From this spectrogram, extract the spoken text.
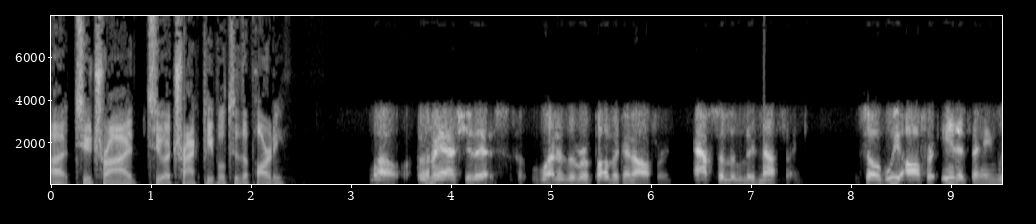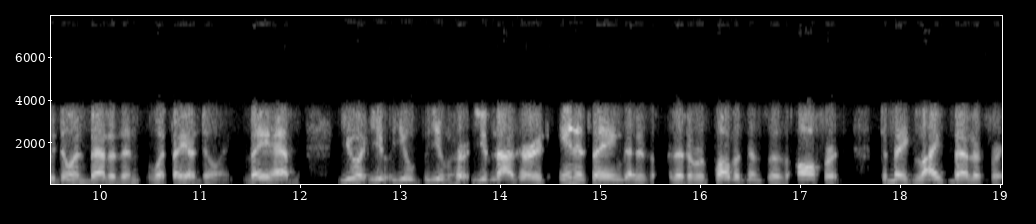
uh, to try to attract people to the party? Well, let me ask you this: What is the Republican offering? Absolutely nothing. So if we offer anything, we're doing better than what they are doing. They have you you you you've heard you've not heard anything that is that the Republicans have offered to make life better for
